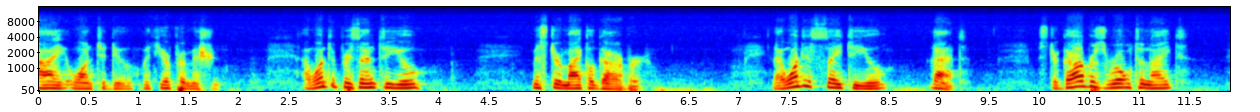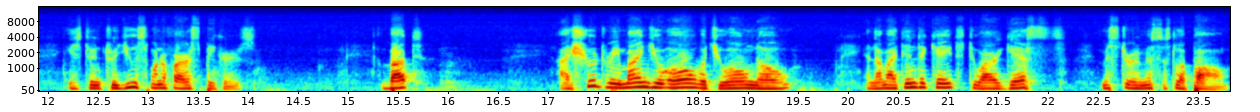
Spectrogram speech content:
I want to do, with your permission. I want to present to you Mr. Michael Garber. And I want to say to you that Mr. Garber's role tonight is to introduce one of our speakers. But I should remind you all what you all know, and I might indicate to our guests, Mr. and Mrs. LaPalme,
